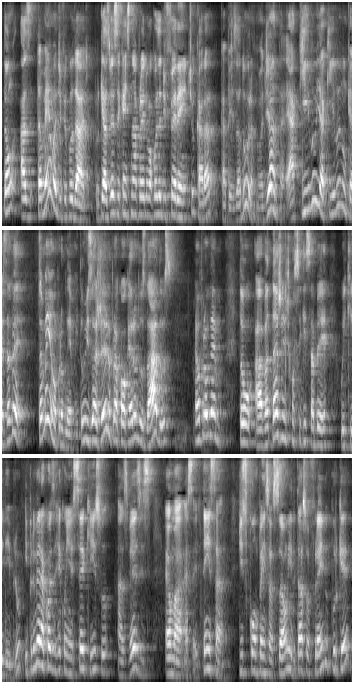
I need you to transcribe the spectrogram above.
Então, as, também é uma dificuldade, porque às vezes você quer ensinar para ele uma coisa diferente, o cara, cabeça dura, não adianta. É aquilo e aquilo e não quer saber. Também é um problema. Então, o exagero para qualquer um dos lados é um problema. Então, a vantagem é gente conseguir saber o equilíbrio. E primeira coisa é reconhecer que isso, às vezes, é uma, essa, ele tem essa descompensação e ele está sofrendo, por quê?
